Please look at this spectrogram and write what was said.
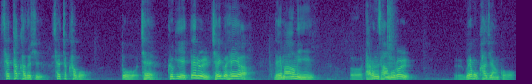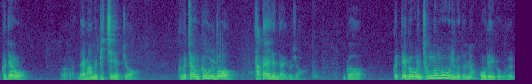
세탁하듯이 세척하고 또 재, 거기에 때를 제거해야 내 마음이 어, 다른 사물을 왜곡하지 않고 그대로 어, 내 마음에 비치겠죠. 그것처럼 거울도 닦아야 된다 이거죠. 그러니까 그때 거울은 청동 거울이거든요. 고대의 거울.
